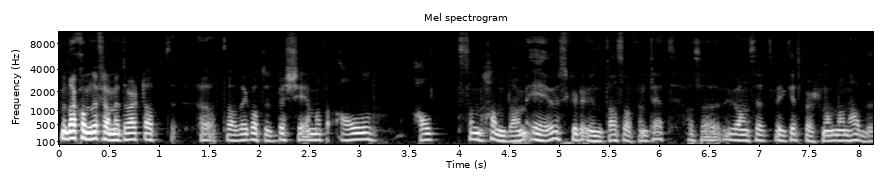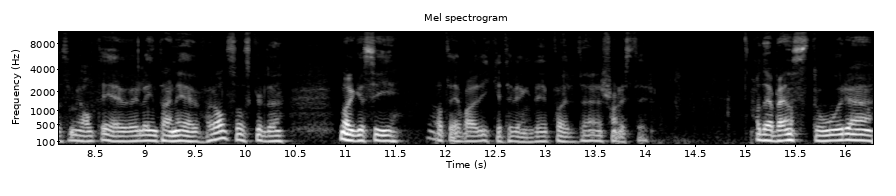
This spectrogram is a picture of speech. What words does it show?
Men da kom det fram etter hvert at, at det hadde gått ut beskjed om at all alt som handla om EU, skulle unntas offentlighet. Altså Uansett hvilke spørsmål man hadde som gjaldt EU eller interne EU-forhold, så skulle Norge si at det var ikke tilgjengelig for eh, journalister. Og det ble en stor eh,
